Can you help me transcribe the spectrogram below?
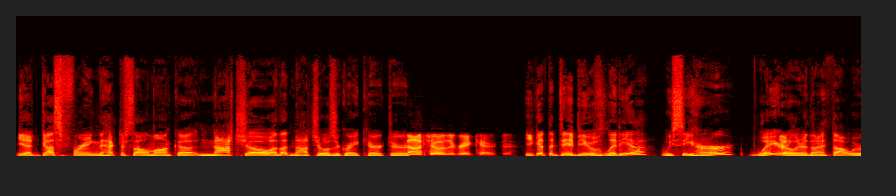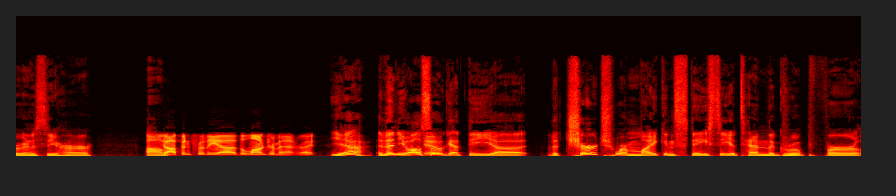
Yeah, Gus Fring, the Hector Salamanca, Nacho. I thought Nacho was a great character. Nacho is a great character. you get the debut of Lydia. We see her way Yep. earlier than I thought we were going to see her. Um, Shopping for the uh, the laundromat, right? Yeah, and then you also Yeah. get the uh, the church where Mike and Stacy attend the group for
